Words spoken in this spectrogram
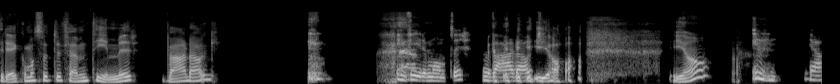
3,75 timer hver dag. I fire måneder. Hver dag. ja. ja. Ja,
